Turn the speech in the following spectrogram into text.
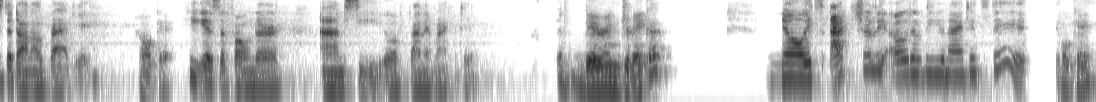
Mr. Donald Bradley. Okay. He is the founder and CEO of PlanNet Marketing. They're in Jamaica? No, it's actually out of the United States. Okay.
